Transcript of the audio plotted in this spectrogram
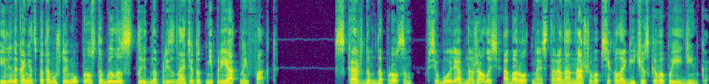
или, наконец, потому что ему просто было стыдно признать этот неприятный факт. С каждым допросом все более обнажалась оборотная сторона нашего психологического поединка.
